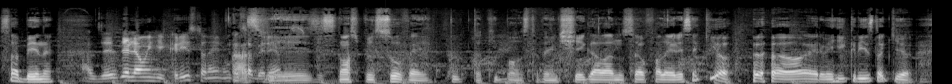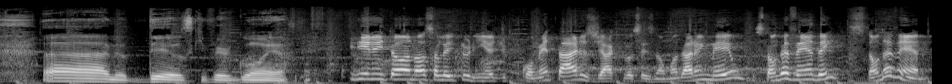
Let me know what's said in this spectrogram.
saber, né? Às vezes ele é um Henrique Cristo, né? Nunca Às saberemos. vezes. Nossa, pensou, velho? Puta que bosta, velho. A gente chega lá no céu e fala, era esse aqui, ó. Ó, era o Henrique Cristo aqui, ó. Ai, meu Deus, que vergonha. Seguindo então a nossa leiturinha de comentários, já que vocês não mandaram e-mail, estão devendo, hein? Estão devendo.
